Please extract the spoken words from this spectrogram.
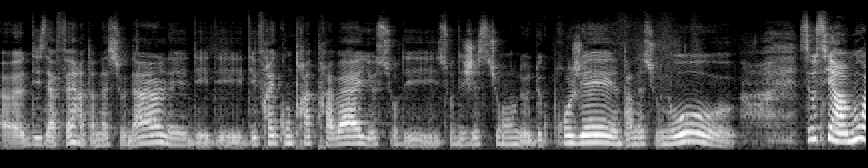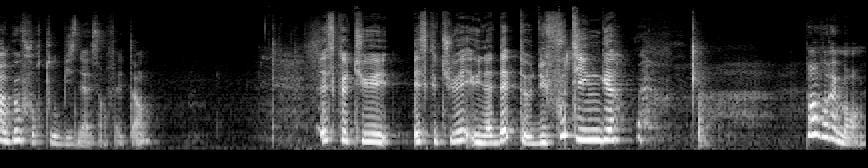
euh, des affaires internationales, et des, des- des vrais contrats de travail sur des, sur des gestions de, de projets internationaux. C'est aussi un mot un peu fourre-tout, business, en fait. hein. Est-ce que tu est-ce que tu es une adepte du footing? Pas vraiment.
